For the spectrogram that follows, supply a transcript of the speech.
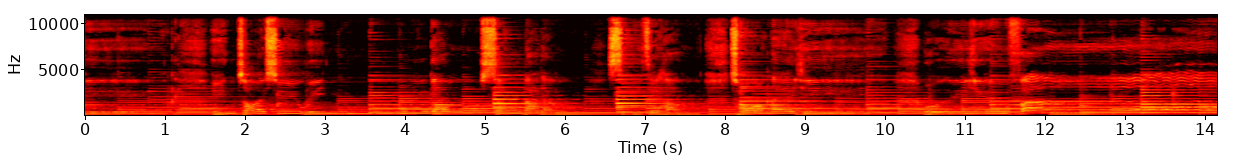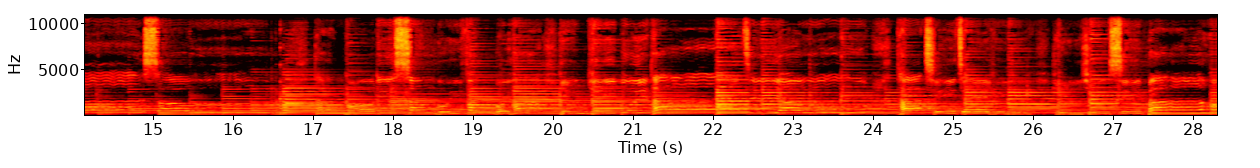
别，现在说永久想不到是借口，从未意。手，但我的心每分每刻仍已被他占有。他似这预言，仍然是不开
